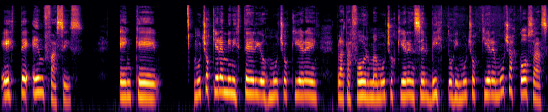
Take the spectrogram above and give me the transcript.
este énfasis en que muchos quieren ministerios, muchos quieren plataforma, muchos quieren ser vistos y muchos quieren muchas cosas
